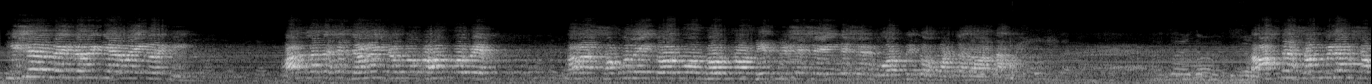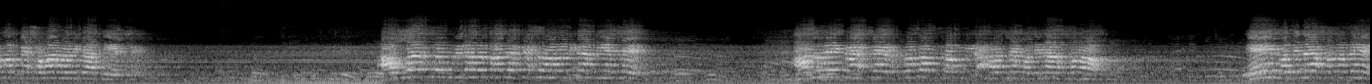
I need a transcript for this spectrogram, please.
কিসের মেজরিটি আর মাইনরিটি বাংলাদেশে যারাই জন্মগ্রহণ করবে তারা সকলেই ধর্ম বর্ণ আধুনিক রাষ্ট্রের প্রথম সংবিধান হচ্ছে মদিনা সনদ এই মদিনা সনদে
